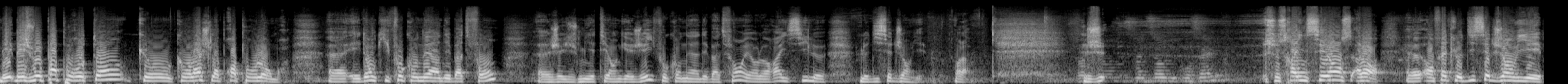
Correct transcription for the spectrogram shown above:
Mais, je ne veux pas pour autant qu'on lâche la proie pour l'ombre. Euh, et donc, il faut qu'on ait un débat de fond. Euh, je m'y étais engagé. Il faut qu'on ait un débat de fond et on l'aura ici le, le, 17 janvier. Voilà. Ce sera une séance. Alors, euh, en fait, le 17 janvier,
